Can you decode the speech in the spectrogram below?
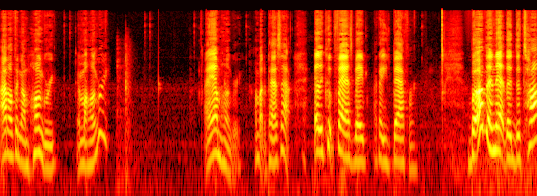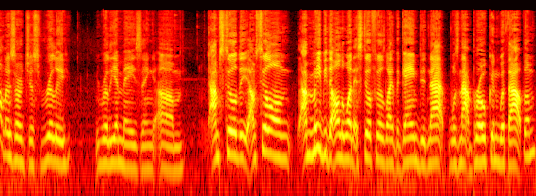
I don't think I'm hungry. Am I hungry? I am hungry. I'm about to pass out. Ellie, cook fast, babe. I gotta use bathroom. But other than that, the, the toddlers are just really really amazing. Um, I'm still the I'm still on. I may be the only one that still feels like the game did not was not broken without them.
